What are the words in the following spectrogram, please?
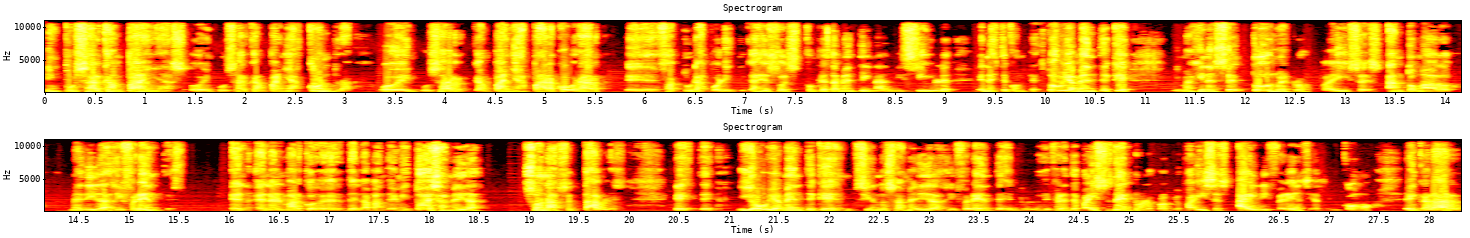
impulsar campañas o impulsar campañas contra o impulsar campañas para cobrar eh, facturas políticas. Eso es completamente inadmisible en este contexto. Obviamente que, imagínense, todos nuestros países han tomado medidas diferentes en, el marco de, la pandemia y todas esas medidas son aceptables. Este, y obviamente que siendo esas medidas diferentes entre los diferentes países, dentro de los propios países hay diferencias en cómo encarar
